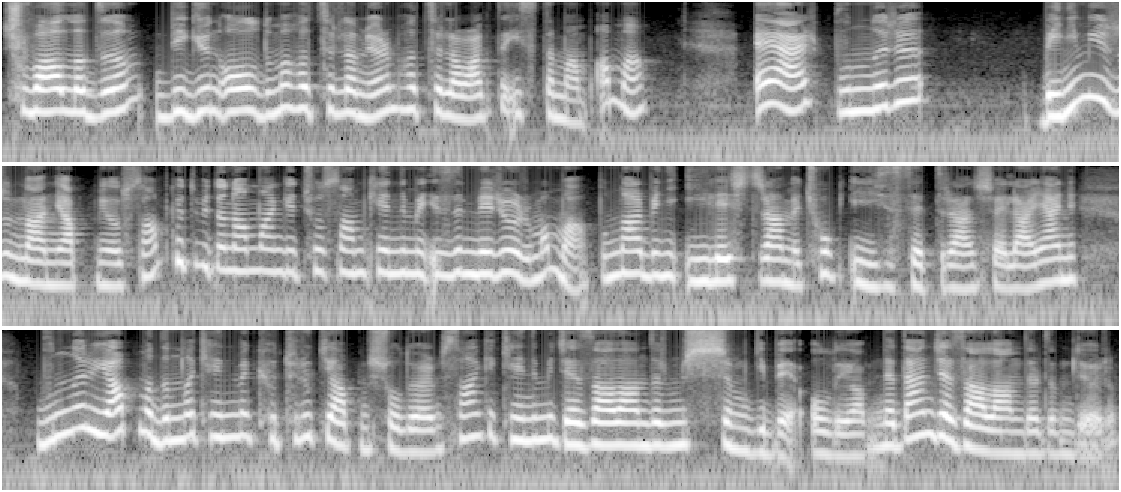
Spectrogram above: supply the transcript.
çuvalladığım bir gün oldu mu hatırlamıyorum. Hatırlamak da istemem ama eğer bunları benim yüzümden yapmıyorsam, kötü bir dönemden geçiyorsam kendime izin veriyorum ama bunlar beni iyileştiren ve çok iyi hissettiren şeyler. Yani bunları yapmadığımda kendime kötülük yapmış oluyorum. Sanki kendimi cezalandırmışım gibi oluyor. Neden cezalandırdım diyorum.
